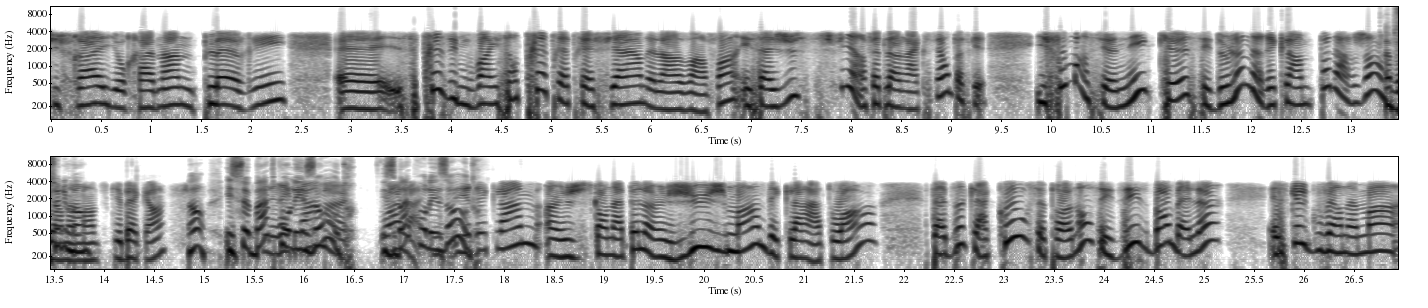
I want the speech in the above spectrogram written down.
Chifra et Yohanan pleurer. Euh, c'est très émouvant. Ils sont très, très, très fiers de leurs enfants et ça justifie en fait leur action parce que il faut mentionner que ces deux-là ne réclament pas d'argent au gouvernement du Québec. Hein? Non, ils se battent pour les autres. Ils se battent pour les autres. Ils réclament un, ce qu'on appelle un jugement déclaratoire. C'est-à-dire que la Cour se prononce et dit, bon, ben là, est-ce que le gouvernement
